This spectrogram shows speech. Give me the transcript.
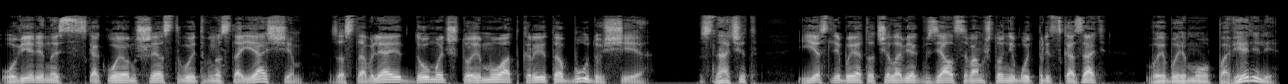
Уверенность, с какой он шествует в настоящем, заставляет думать, что ему открыто будущее. Значит, если бы этот человек взялся вам что-нибудь предсказать, вы бы ему поверили?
